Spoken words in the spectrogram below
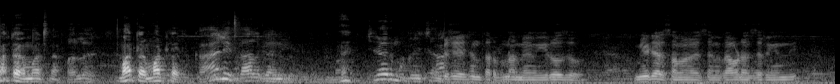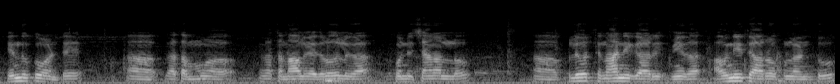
మాట్లాడు మాట్లాడు. మాట్లాడు మాట్లాడు కానీ చాలు కానీ. అసోసియేషన్ తరఫున మేము ఈరోజు మీడియా సమావేశానికి రావడం జరిగింది. ఎందుకు అంటే గత గత నాలుగైదు రోజులుగా కొన్ని ఛానల్లో పులివర్తి నాని గారి మీద అవినీతి ఆరోపణలు అంటూ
